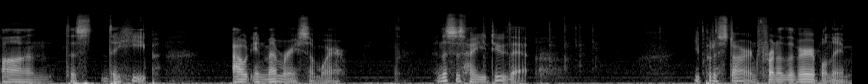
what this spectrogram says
on this, the heap out in memory somewhere. And this is how you do that. You put a star in front of the variable name.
